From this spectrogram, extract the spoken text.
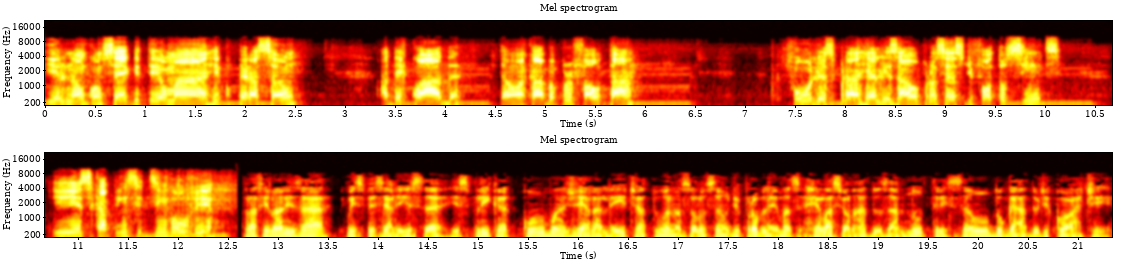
e ele não consegue ter uma recuperação adequada. Então acaba por faltar folhas para realizar o processo de fotossíntese e esse capim se desenvolver. Para finalizar, o especialista explica como a Gera Leite atua na solução de problemas relacionados à nutrição do gado de corte.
